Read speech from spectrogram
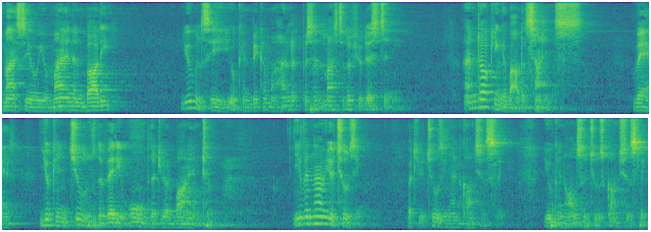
mastery over your mind and body, you will see you can become a hundred percent master of your destiny. I'm talking about a science where you can choose the very womb that you are born into. Even now you're choosing, but you're choosing unconsciously. You can also choose consciously.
